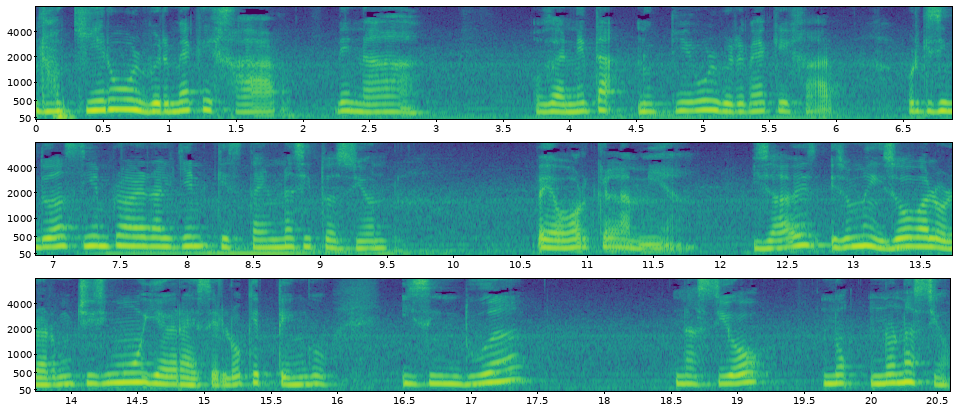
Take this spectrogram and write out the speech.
no quiero volverme a quejar de nada. O sea, neta, no quiero volverme a quejar. Porque sin duda siempre va a haber alguien que está en una situación peor que la mía. Y sabes, eso me hizo valorar muchísimo y agradecer lo que tengo. Y sin duda nació, no, no nació,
